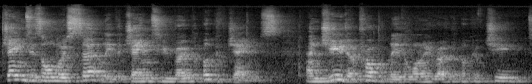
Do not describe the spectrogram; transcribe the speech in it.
James is almost certainly the James who wrote the book of James, and Judah probably the one who wrote the book of Jude.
